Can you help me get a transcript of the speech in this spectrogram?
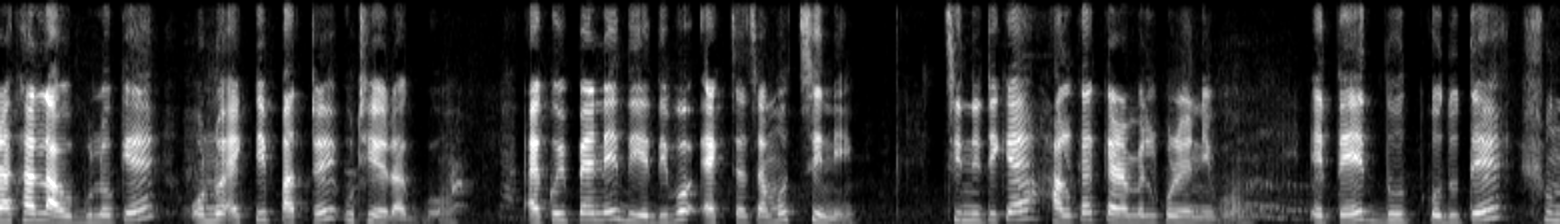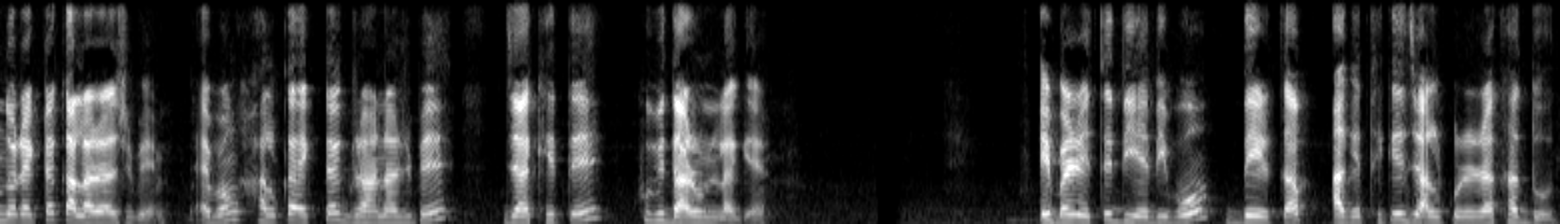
রাখা লাউগুলোকে অন্য একটি পাত্রে উঠিয়ে রাখব। একই প্যানে দিয়ে দিব এক চা চামচ চিনি। চিনিটিকে হালকা ক্যারামেল করে নিব। এতে দুধ কদুতে সুন্দর একটা কালার আসবে এবং হালকা একটা ঘ্রাণ আসবে, যা খেতে খুবই দারুণ লাগে। এবার এতে দিয়ে দিব দেড় কাপ আগে থেকে জাল করে রাখা দুধ।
